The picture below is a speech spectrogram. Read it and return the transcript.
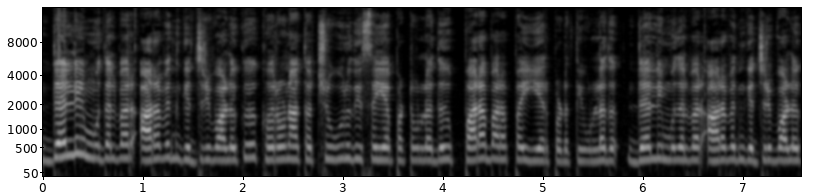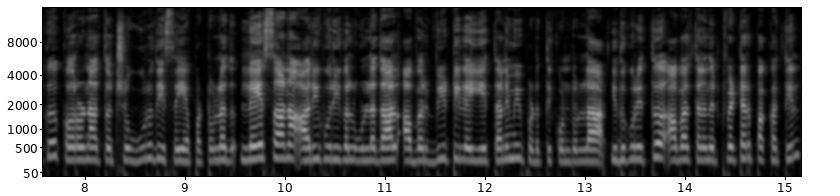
டெல்லி முதல்வர் அரவிந்த் கெஜ்ரிவாலுக்கு கொரோனா தொற்று உறுதி செய்யப்பட்டுள்ளது பரபரப்பை ஏற்படுத்தியுள்ளது. டெல்லி முதல்வர் அரவிந்த் கெஜ்ரிவாலுக்கு கொரோனா தொற்று உறுதி செய்யப்பட்டுள்ளது. லேசான அறிகுறிகள் உள்ளதால் அவர் வீட்டிலேயே தனிமைப்படுத்திக் கொண்டுள்ளார். இதுகுறித்து அவர் தனது ட்விட்டர் பக்கத்தில்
